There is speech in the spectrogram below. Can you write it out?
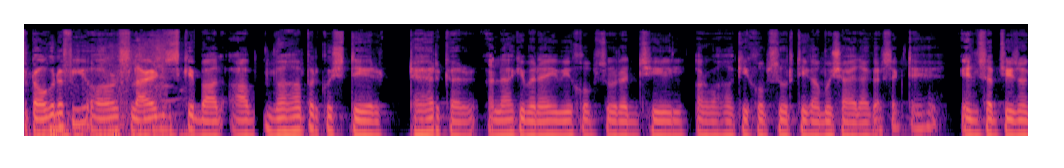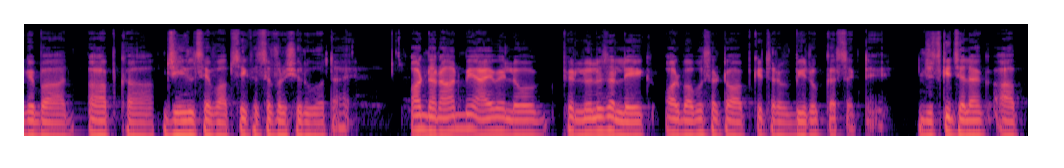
फोटोग्राफी और स्लाइड्स के बाद आप वहाँ पर कुछ देर ठहर कर अल्लाह की बनाई हुई खूबसूरत झील और वहाँ की खूबसूरती का मुशाहिदा कर सकते हैं। इन सब चीज़ों के बाद आपका झील से वापसी का सफ़र शुरू होता है और नरान में आए हुए लोग फिर लुलुजा लेक और बाबूसर टॉप की तरफ़ भी रुक कर सकते हैं, जिसकी झलक आप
